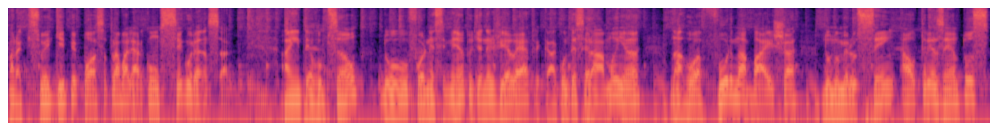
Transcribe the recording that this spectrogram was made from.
para que sua equipe possa trabalhar com segurança. A interrupção do fornecimento de energia elétrica acontecerá amanhã na rua Furna Baixa, do número 100 ao 300,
